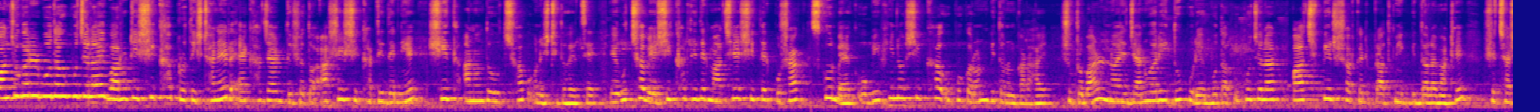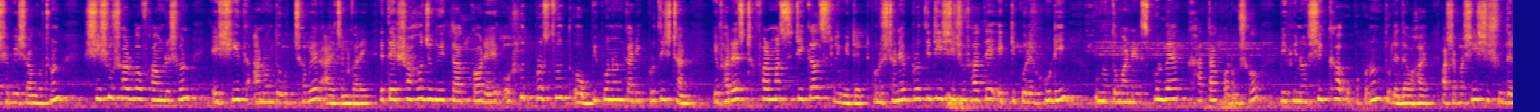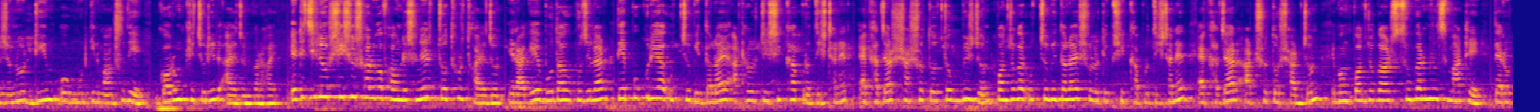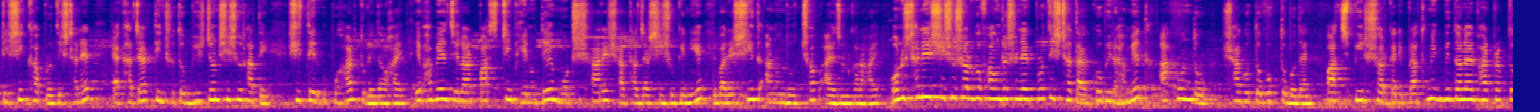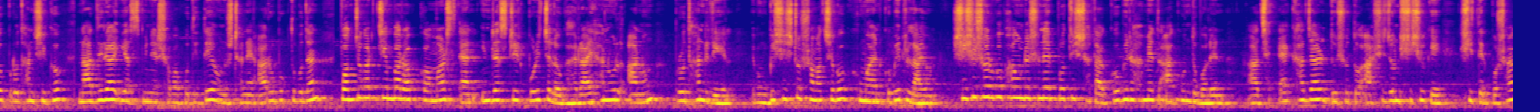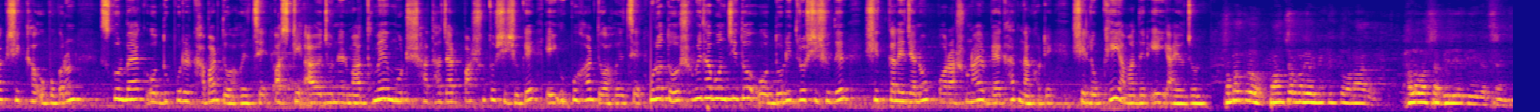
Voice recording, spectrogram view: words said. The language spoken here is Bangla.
পঞ্চগড়ের বোদা উপজেলায় বারোটি শিক্ষা প্রতিষ্ঠানের এক হাজার দুশত আশি শিক্ষার্থীদের নিয়ে শীত আনন্দ উৎসব অনুষ্ঠিত হয়েছে। এ উৎসবে শিক্ষার্থীদের মাঝে শীতের পোশাক, স্কুল ব্যাগ ও বিভিন্ন শিক্ষা উপকরণ বিতরণ করা হয়। শুক্রবার নয় জানুয়ারি দুপুরে বোদা উপজেলার পাঁচ পীর সরকারি প্রাথমিক বিদ্যালয় মাঠে স্বেচ্ছাসেবী সংগঠন শিশু স্বর্গ ফাউন্ডেশন এই শীত আনন্দ উৎসবের আয়োজন করে। এতে সহযোগিতা করে ওষুধ প্রস্তুত ও বিপণনকারী প্রতিষ্ঠান এভারেস্ট ফার্মাসিউটিক্যালস লিমিটেড। অনুষ্ঠানে প্রতিটি শিশুর হাতে একটি করে হুডি, উন্নত মানের স্কুল ব্যাগ, খাতা কলম সহ বিভিন্ন শিক্ষা উপকরণ তুলে দেওয়া হয়। পাশাপাশি শিশুদের জন্য ডিম ও মুরগির মাংস দিয়ে গরম খিচুড়ির আয়োজন করা হয়। এটি ছিল শিশু স্বর্গ ফাউন্ডেশনের চতুর্থ আয়োজন। এর আগে বোদা উপজেলার তেপুকুরিয়া উচ্চ বিদ্যালয়ে আঠারোটি শিক্ষা প্রতিষ্ঠানের এক হাজার সাতশত চব্বিশ জন, পঞ্চগড় উচ্চ বিদ্যালয়ে ষোলোটি শিক্ষা প্রতিষ্ঠানের এক হাজার আটশত ষাট জন এবং পঞ্চগড় সুগার মিলস মাঠে তেরোটি শিক্ষা প্রতিষ্ঠানের এক হাজার তিনশত বিশ জন শিশুর হাতে শীতের উপহার তুলে দেওয়া হয়। এভাবে জেলার পাঁচটি ভেন্যুতে মোট সাড়ে সাত হাজার শিশুকে নিয়ে এবারের শীত আনন্দ উৎসব আয়োজন করা হয়। অনুষ্ঠানে শিশু স্বর্গ ফাউন্ডেশনের প্রতিষ্ঠাতা কবির আহমেদ আকন্দ স্বাগত বক্তব্য দেন। পাঁচ পীর সরকারি প্রাথমিক বিদ্যালয়ের ভারপ্রাপ্ত প্রধান শিক্ষক নাদিরা ইয়াসমিনের সভাপতিতে অনুষ্ঠানে আরও বক্তব্য দেন। Panchagarh chamber of commerce and ইন্ডাস্ট্রির পরিচালক রায়হানুল আনম প্রধান রিয়েল এবং বিশিষ্ট সমাজসেবক হুমায়ুন কবির লায়ন। শিশু স্বর্গ ফাউন্ডেশনের প্রতিষ্ঠাতা কবির আহমেদ আকন্দ বলেন, আজ এক হাজার দুশত আশি জন শিশুকে শীতের পোশাক, শিক্ষা, উপকরণ, স্কুল ব্যাগ ও দুপুরের খাবার দেওয়া হয়েছে। পাঁচটি আয়োজনের মাধ্যমে মোট সাত হাজার পাঁচশত শিশুকে এই উপহার দেওয়া হয়েছে। মূলত সুবিধাবঞ্চিত ও দরিদ্র শিশুদের শীতকালে যেন পড়াশোনায় ব্যাঘাত না ঘটে, সে লক্ষ্যেই আমাদের এই আয়োজন। সমগ্র পঞ্চগড়ে উনি কিন্তু ওনার ভালোবাসা বিলিয়ে দিয়ে গেছেন।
